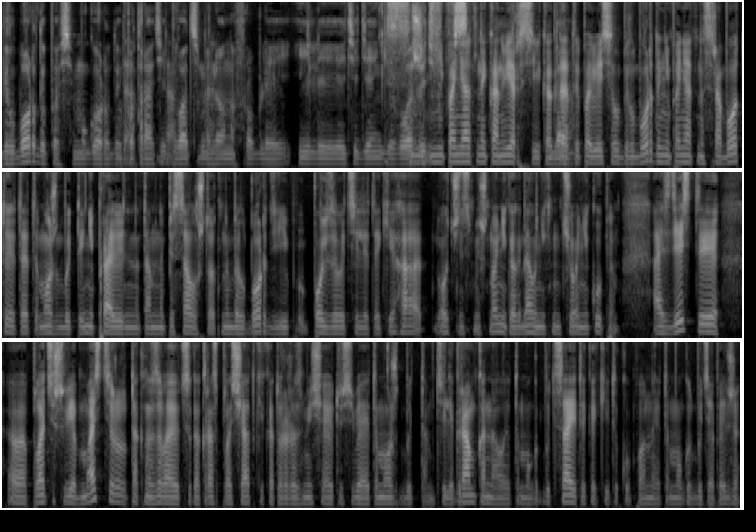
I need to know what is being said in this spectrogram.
билборды по всему городу да, и потратить да, 20 да. миллионов рублей, или эти деньги С вложить непонятной в... конверсии, когда да. ты повесил билборды, непонятно сработает это, может быть, ты неправильно там написал что-то на билборде, и пользователи такие, а, очень смешно, никогда у них ничего не купим. А здесь ты э, платишь веб-мастеру, так называются как раз площадки, которые размещают у себя, это может быть там телеграм-канал, это могут быть сайты какие-то купоны, это могут быть, опять же,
